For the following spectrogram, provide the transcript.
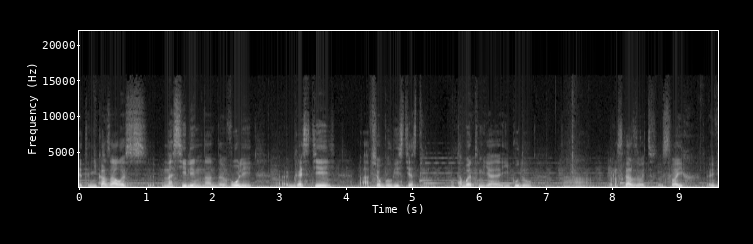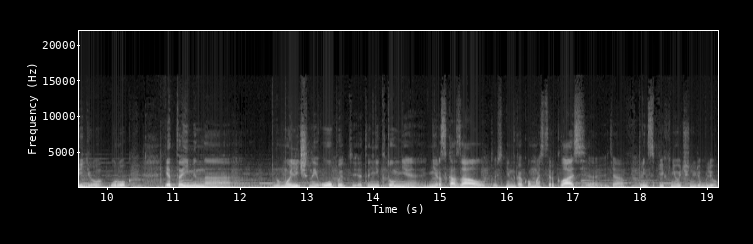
это не казалось насилием над волей э, гостей, а все было естественно. Вот об этом я и буду э, рассказывать в своих видеоуроках. Это именно ну, мой личный опыт, это никто мне не рассказал, то есть ни на каком мастер-классе. Я, в принципе, их не очень люблю.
